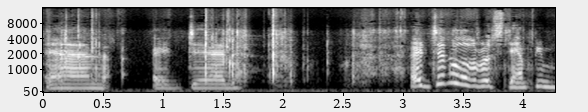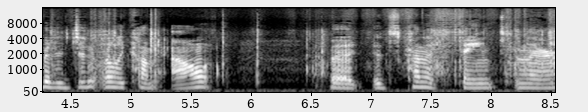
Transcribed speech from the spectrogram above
And I did, I did a little bit of stamping, but it didn't really come out. But it's kind of faint in there.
